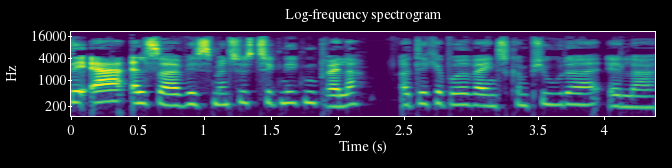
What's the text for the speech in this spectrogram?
det er altså, hvis man synes, teknikken driller, og det kan både være ens computer eller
